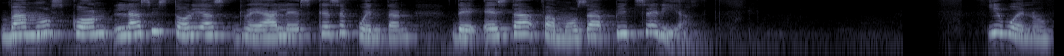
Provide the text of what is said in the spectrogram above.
vamos con las historias reales que se cuentan de esta famosa pizzería. Y bueno,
